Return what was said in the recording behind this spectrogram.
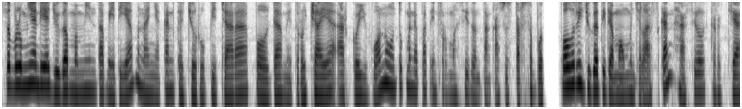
Sebelumnya dia juga meminta media menanyakan ke juru bicara Polda Metro Jaya Argo Yuwono untuk mendapat informasi tentang kasus tersebut. Polri juga tidak mau menjelaskan hasil kerja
